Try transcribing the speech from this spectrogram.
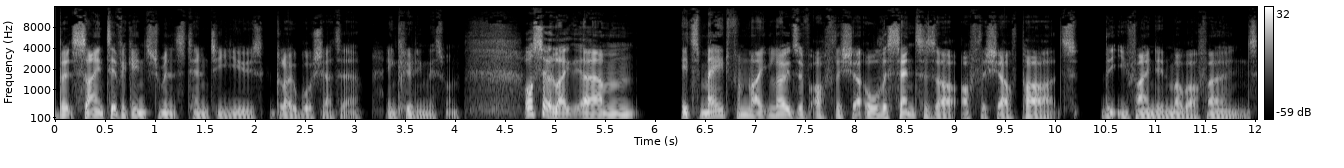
But scientific instruments tend to use global shutter, including this one. Also, like, um, it's made from like loads of off the shelf, all the sensors are off the shelf parts that you find in mobile phones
